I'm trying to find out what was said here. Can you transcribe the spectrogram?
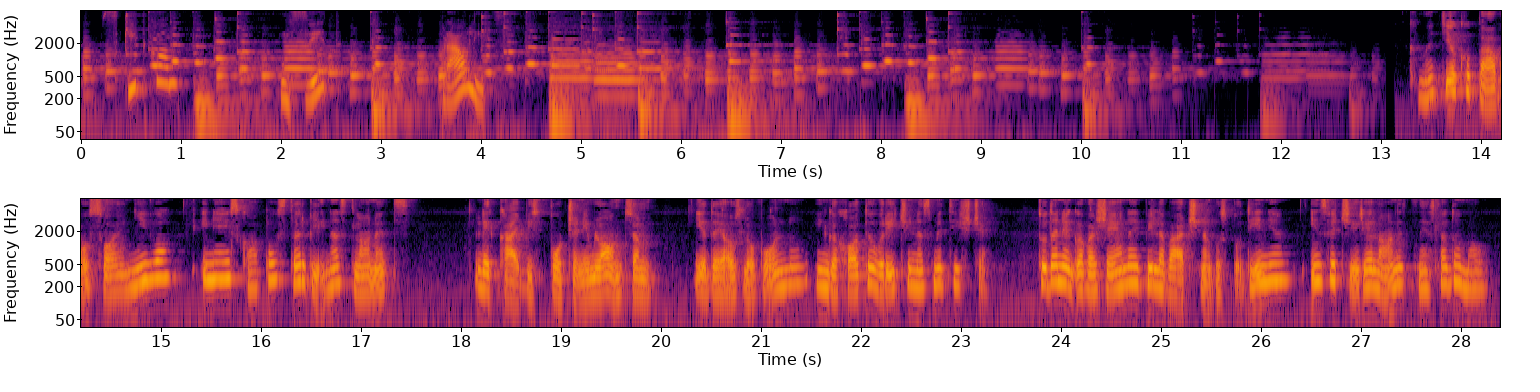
s kitkom v svet pravlic. Kmet je okopaval svojo njivo in je izkopal strgli na slonec. Le kaj bi s počenim loncem, je dejal zlovoljno in ga hotel vreči na smetišče. Toda njegova žena je bila vačna gospodinja in zvečer je lonec nesla domov.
